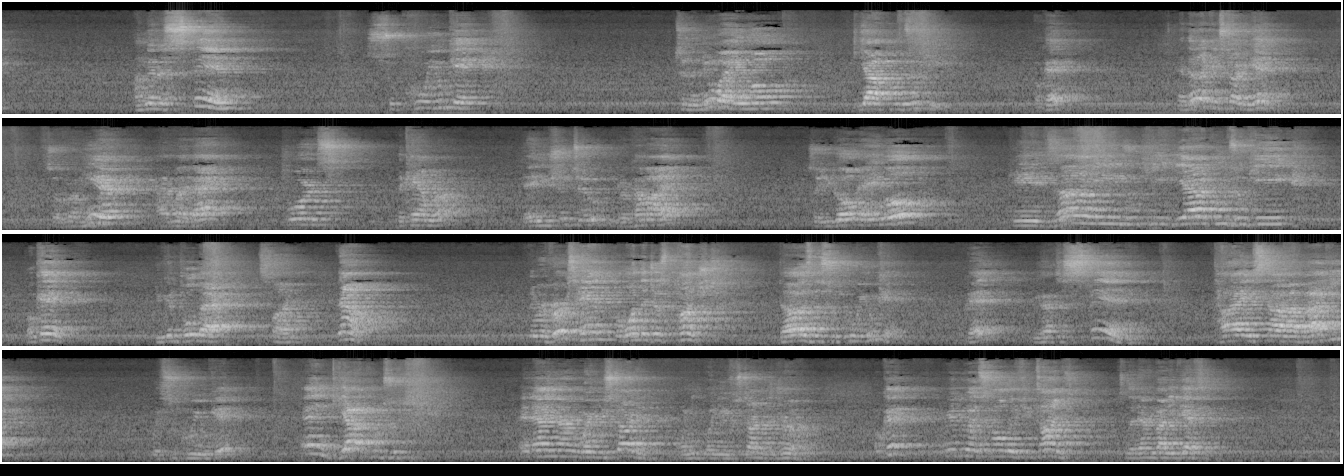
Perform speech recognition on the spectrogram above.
I'm going to spin Sukui Uke to the new angle, Gyakuzuki. Okay? And then I can start again. So from here, I have my back towards the camera. Okay, you should too. You're kamae. So you go angle, Kizamizuki, Gyakuzuki. Okay, you can pull back, it's fine. Now, the reverse hand, the one that just punched, does the Sukui Uke. Okay? You have to spin Tai Sabaki with Sukui Uke and Gyakuzuki. And now you're where you started when you, when you started the drill. Okay? We're going to do it slowly a few times so that everybody gets it.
